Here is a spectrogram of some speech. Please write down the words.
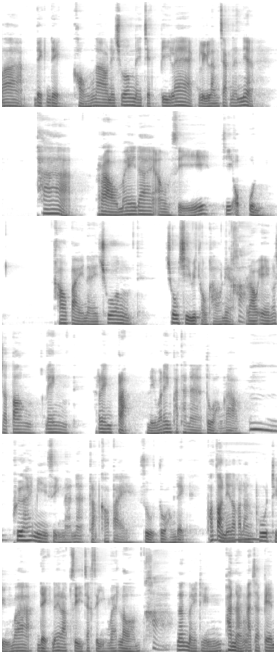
ว่าเด็กๆของเราในช่วงใน 7 ปีแรก หรือหลังจากนั้นเนี่ย ถ้าเราไม่ได้เอาสีที่อบอุ่น เข้าไปในช่วงช่วงชีวิตของเขาเนี่ยค่ะเราเองก็จะต้องเร่งเร่งปรับหรือว่าเร่งพัฒนาตัวของเราอืมเพื่อให้มีสิ่งนั้นน่ะกลับเข้าไปสู่ตัวของเด็กเพ ราะตอนนี้เรากำลังพูดถึงว่าเด็กได้รับสีจากสิ่งแวดล้อมค่ะนั่นหมายถึงผนังอาจจะเป็น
